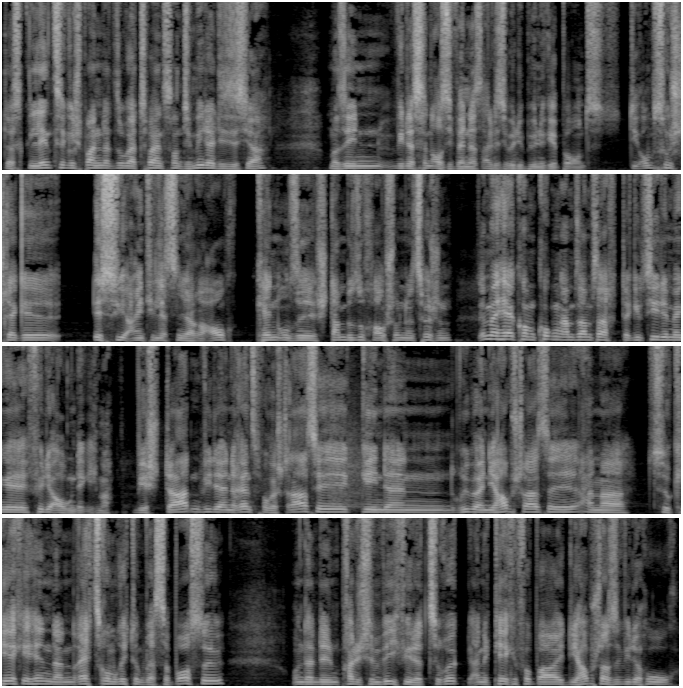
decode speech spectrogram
Das längste Gespann hat sogar 22 Meter dieses Jahr. Mal sehen, wie das dann aussieht, wenn das alles über die Bühne geht bei uns. Die Umzugsstrecke ist wie eigentlich die letzten Jahre auch. Kennen unsere Stammbesucher auch schon inzwischen. Immer herkommen, gucken am Samstag, da gibt's jede Menge für die Augen, denke ich mal. Wir starten wieder in der Rendsburger Straße, gehen dann rüber in die Hauptstraße, einmal zur Kirche hin, dann rechts rum Richtung Westerborstel und dann den praktischen Weg wieder zurück, an der Kirche vorbei, die Hauptstraße wieder hoch,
